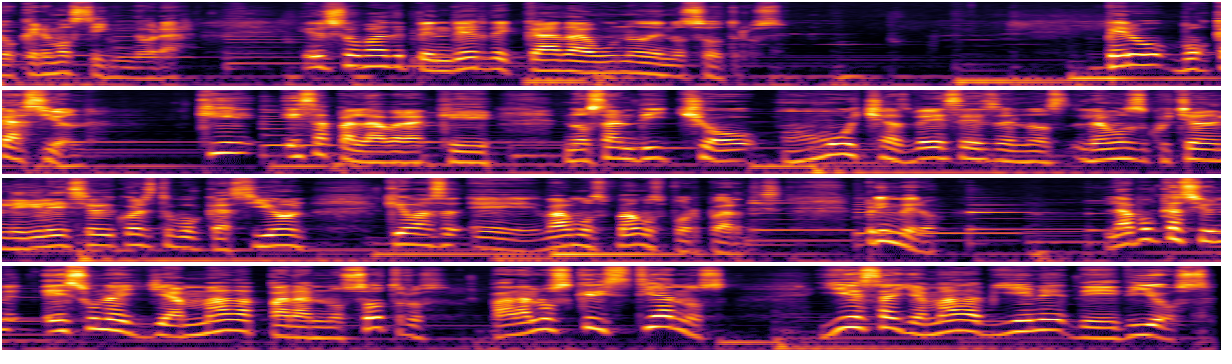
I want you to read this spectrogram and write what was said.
lo queremos ignorar. Eso va a depender de cada uno de nosotros. Pero vocación, ¿qué esa palabra que nos han dicho muchas veces, nos, lo hemos escuchado en la iglesia, ¿cuál es tu vocación? ¿Qué vas, eh, vamos, vamos por partes. Primero, la vocación es una llamada para nosotros, para los cristianos, y esa llamada viene de Dios,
